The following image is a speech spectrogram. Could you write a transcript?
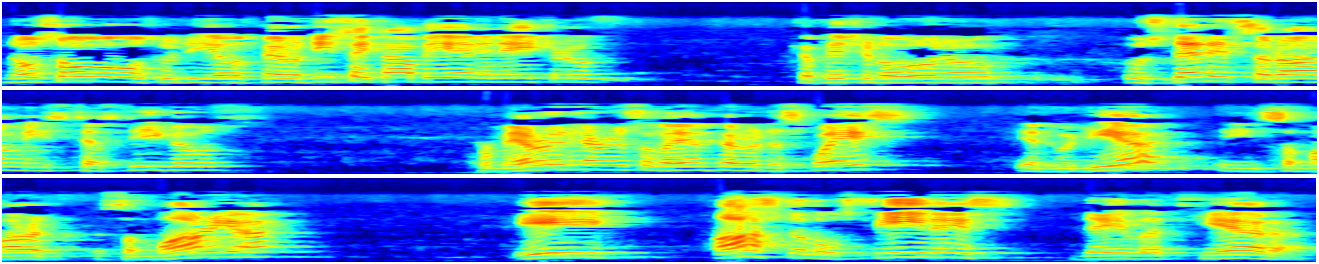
no solo los judíos, pero dice también en Hechos capítulo 1, ustedes serán mis testigos, primero en Jerusalén, pero después en Judía y Samaria y hasta los fines de la tierra.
